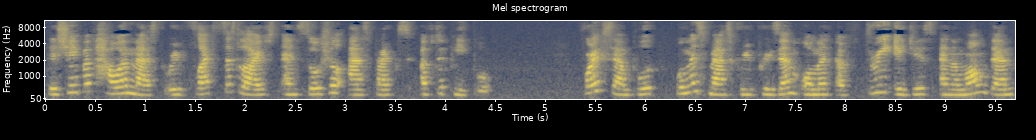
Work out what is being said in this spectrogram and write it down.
the shape of Hahoe mask reflects the lives and social aspects of the people. For example, women's masks represent women of three ages and among them,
